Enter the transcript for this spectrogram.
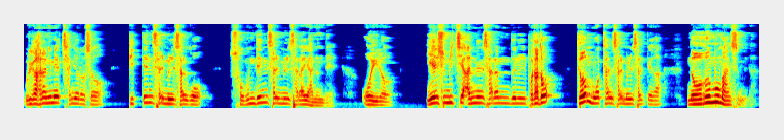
우리가 하나님의 자녀로서 빛된 삶을 살고 소금된 삶을 살아야 하는데 오히려 예수 믿지 않는 사람들보다도 더 못한 삶을 살 때가 너무 많습니다.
